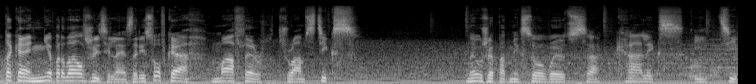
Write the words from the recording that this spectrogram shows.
Вот такая непродолжительная зарисовка Muffler Drumsticks. Ну и уже подмиксовываются Каликс и Тип.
